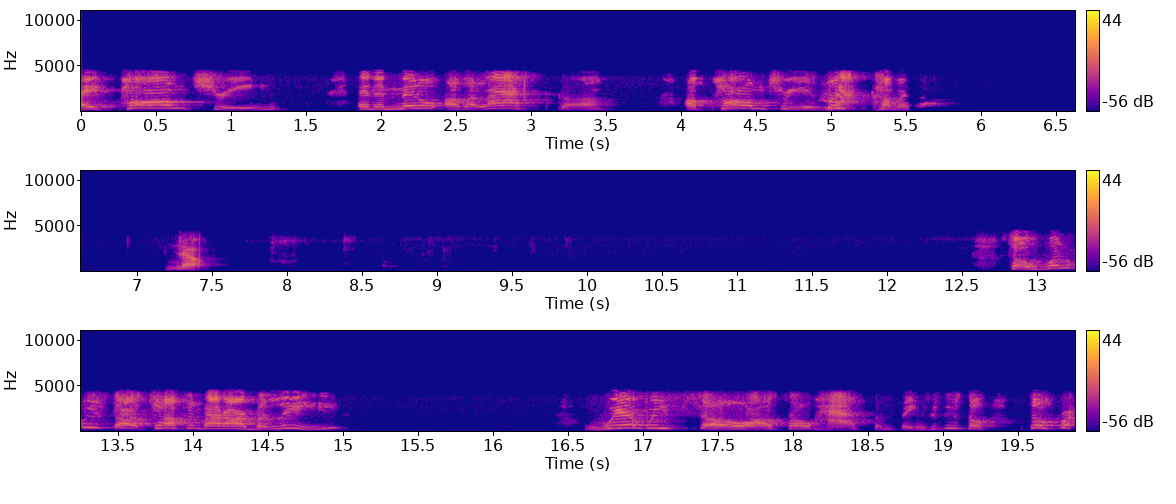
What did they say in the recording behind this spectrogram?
a palm tree in the middle of Alaska, a palm tree is not coming up. No. So when we start talking about our beliefs, where we sow also has some things to do. So, so for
